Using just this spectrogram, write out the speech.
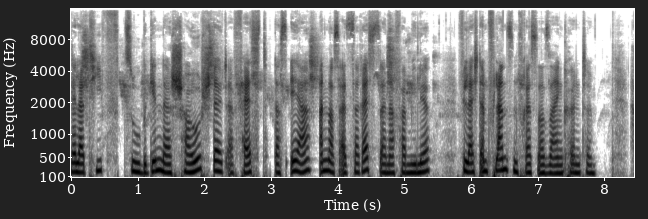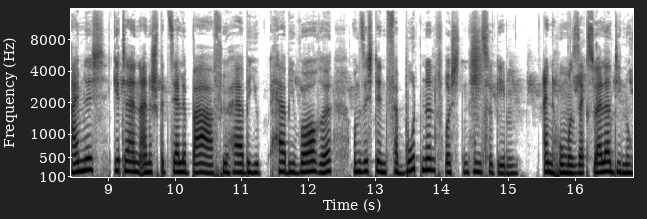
Relativ zu Beginn der Show stellt er fest, dass er, anders als der Rest seiner Familie, vielleicht ein Pflanzenfresser sein könnte. Heimlich geht er in eine spezielle Bar für Herbi Herbivore, um sich den verbotenen Früchten hinzugeben. Ein homosexueller Dino.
